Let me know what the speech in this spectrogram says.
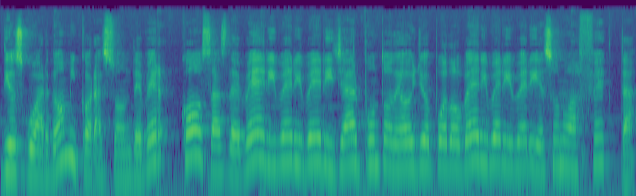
Dios guardó mi corazón de ver cosas, de ver y ver y ver y ya al punto de hoy yo puedo ver y ver y ver y eso no afecta.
